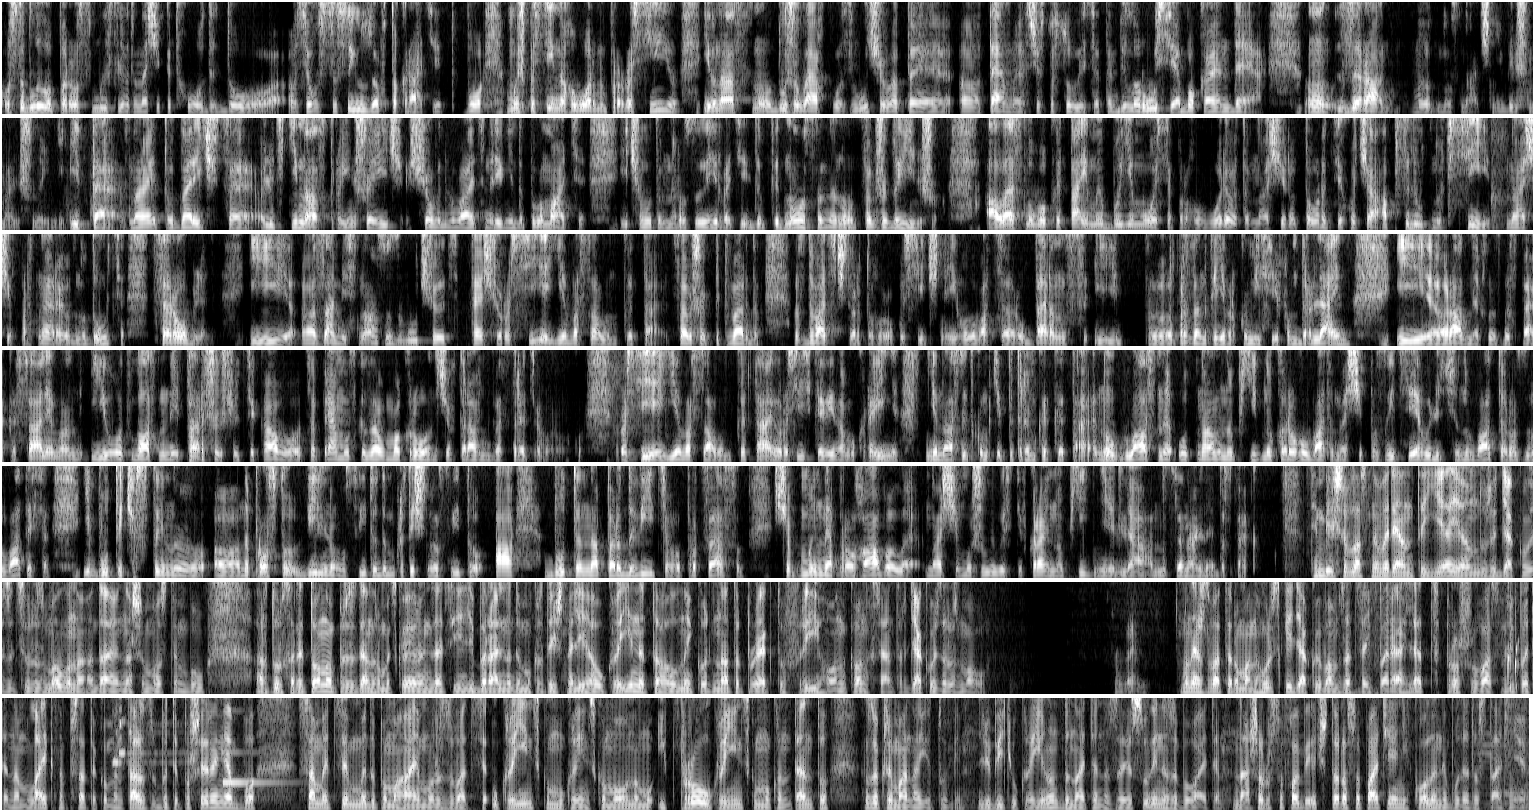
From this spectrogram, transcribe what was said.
особливо переосмислювати наші підходи до цього союзу автократії. Бо ми ж постійно говоримо про Росію, і в нас ну дуже легко озвучувати теми, що стосуються там Білорусі або КНДР. Ну з Іраном ми однозначні, більш-менш нині. І те, знаєте, одна річ це людські настрої, інша річ, що відбувається на рівні дипломатії, і чому там не розірвати ці відносини. Ну це вже до іншого. Але слово Китай ми боїмося проговорювати в нашій риториці, хоча абсолютно всі наші партнери і однодумці це роблять. І а, замість нас озвучують те, що Росія є васалом Китаю. Це вже підтвердив з 24 року січня і голова ЦРУ Бернс, і президентка Єврокомісії фон дер і радник з нацбезпеки Саліван. І, от, власне, найперше, що цікаво, це прямо сказав Макрон ще в травні 23-го року. Росія є васалом Китаю, російська війна в Україні є наслідком підтримки Китаю. Ну, власне, от нам необхідно коригувати наші позиції, еволюціонувати, розвиватися і бути частиною е, не просто вільного світу, демократичного світу, а бути на передовій цього процесу, щоб ми не прогавили наші можливості вкрай необхідні для національної безпеки. Тим більше, власне, варіанти є. Я вам дуже дякую за цю розмову. Нагадаю, нашим гостем був Артур Харитонов, президент громадської організації Ліберально-Демократична Ліга України та головний координатор проєкту Free Hong Kong Center. Дякую за розмову. Взаємно. Мене ж звати Роман Гурський. Дякую вам за цей перегляд. Прошу вас вліпити нам лайк, написати коментар, зробити поширення, бо саме цим ми допомагаємо розвиватися українському, українськомовному і проукраїнському контенту, зокрема на Ютубі. Любіть Україну, донайте на ЗСУ і не забувайте, наша русофобія чи то росопатія ніколи не буде достатньою.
